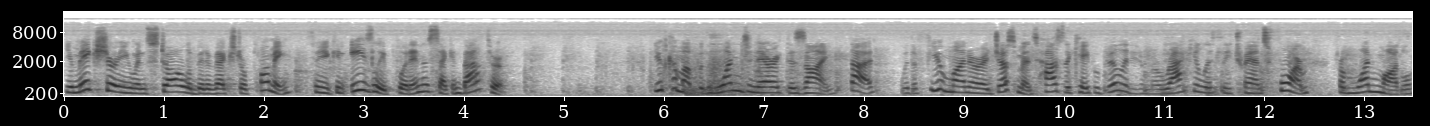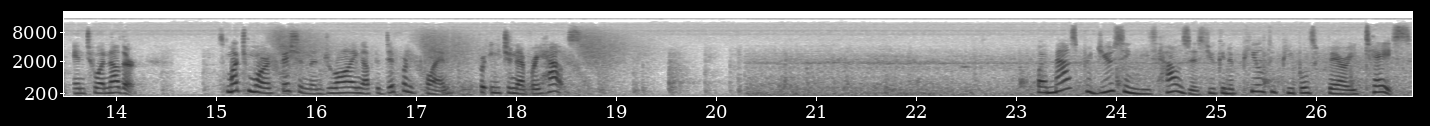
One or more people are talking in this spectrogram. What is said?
You make sure you install a bit of extra plumbing so you can easily put in a second bathroom. You come up with one generic design that, with a few minor adjustments, has the capability to miraculously transform from one model into another. It's much more efficient than drawing up a different plan for each and every house. By mass producing these houses, you can appeal to people's varied tastes,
